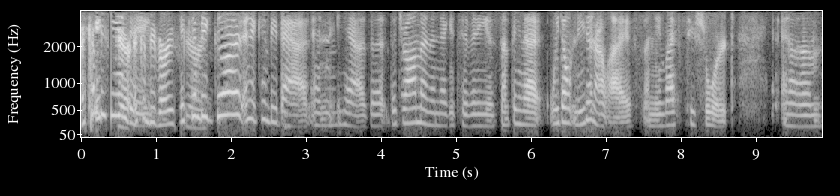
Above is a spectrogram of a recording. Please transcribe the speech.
It can it be can scary. be. It can be very scary. It can be good and it can be bad. And Mhm. yeah, the the drama and the negativity is something that we don't need in our lives. I mean, life's too short. Um,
